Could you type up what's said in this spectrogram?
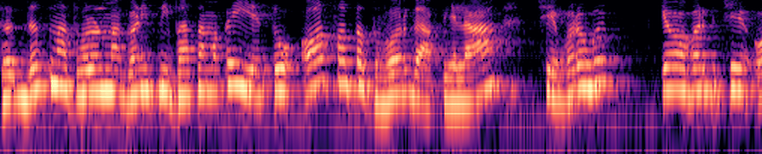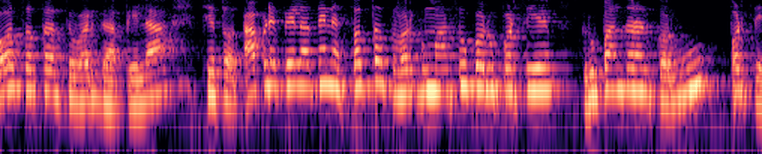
દસમા ધોરણમાં ગણિતની ભાષામાં કહીએ તો અસતત વર્ગ આપેલા છે, બરોબર? કેવા વર્ગ છે? અસતત વર્ગ આપેલા છે. તો આપણે પહેલાં તેને સતત વર્ગમાં શું કરવું પડશે? રૂપાંતરણ કરવું પડશે.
